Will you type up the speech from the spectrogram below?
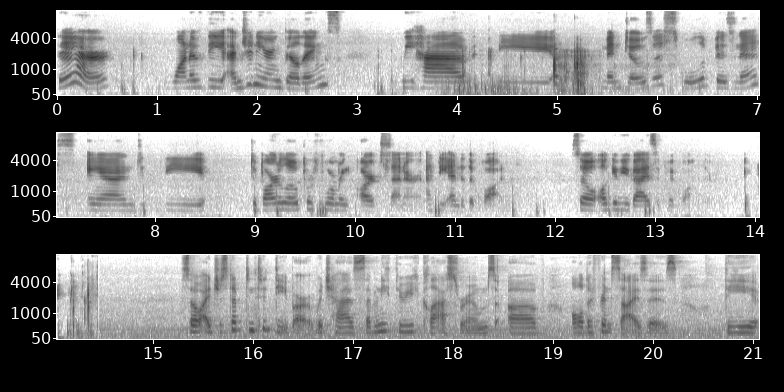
there one of the engineering buildings. We have the Mendoza School of Business and the DeBartolo Performing Arts Center at the end of the quad. So I'll give you guys a quick. So I just stepped into DBART, which has 73 classrooms of all different sizes. The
